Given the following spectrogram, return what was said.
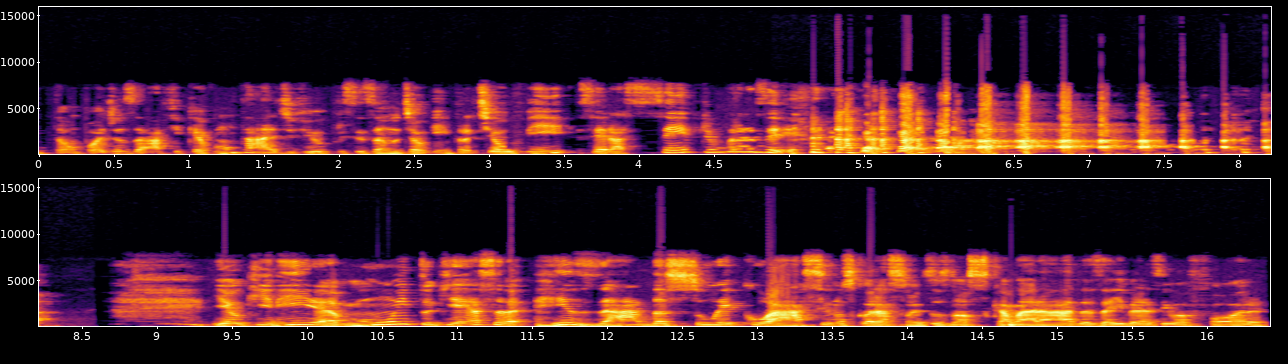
Então pode usar, fique à vontade, viu? Precisando de alguém para te ouvir, será sempre um prazer. E eu queria muito que essa risada sua ecoasse nos corações dos nossos camaradas aí Brasil afora.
